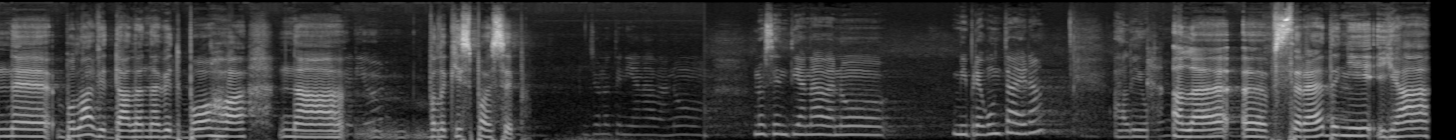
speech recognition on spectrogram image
не була віддалена від Бога на великий спосіб. Tenía nada, no, no sentía nada, no. Mi Але е, всередині я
